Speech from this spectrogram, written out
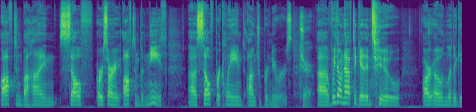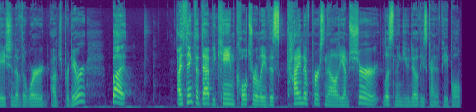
often behind self or sorry, often beneath uh, self-proclaimed entrepreneurs. sure. Uh, we don't have to get into our own litigation of the word entrepreneur, but I think that that became culturally this kind of personality. I'm sure listening, you know these kind of people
